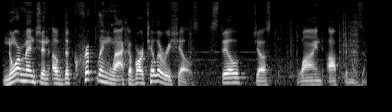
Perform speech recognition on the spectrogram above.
nor mention of the crippling lack of artillery shells. Still just blind optimism.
